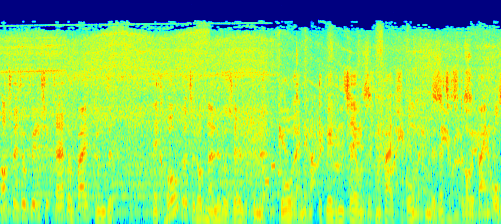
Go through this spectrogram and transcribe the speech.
als wij zo finishen, krijgen we 5 punten. Ik hoop dat we nog naar Lucas Weber kunnen doorrennen. Maar ik weet het niet zeker, want het is maar 5 seconden. En de wedstrijd zit er alweer bijna op.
